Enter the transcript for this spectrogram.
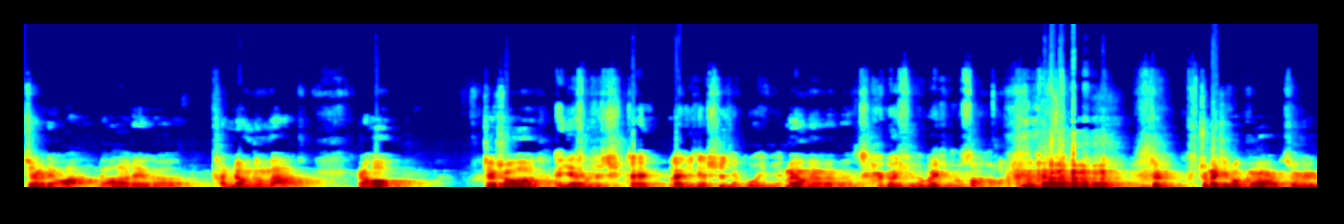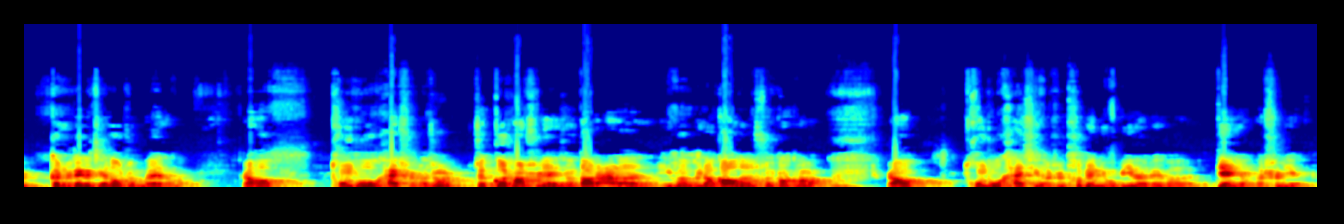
接着聊啊，聊到这个谭张争霸了，然后这时候哎，你也是不是在来之前试讲过一遍？没有没有没有没有，插歌曲的位置都算好了。就是准备几首歌，就是跟着这个节奏准备的嘛。然后同步开始了，就是这歌唱事业已经到达了一个比较高的水平了嘛。嗯，然后同步开启的是特别牛逼的这个电影的事业。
